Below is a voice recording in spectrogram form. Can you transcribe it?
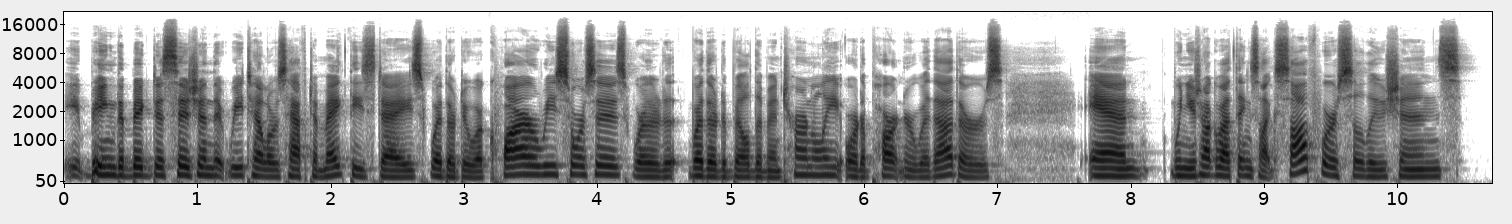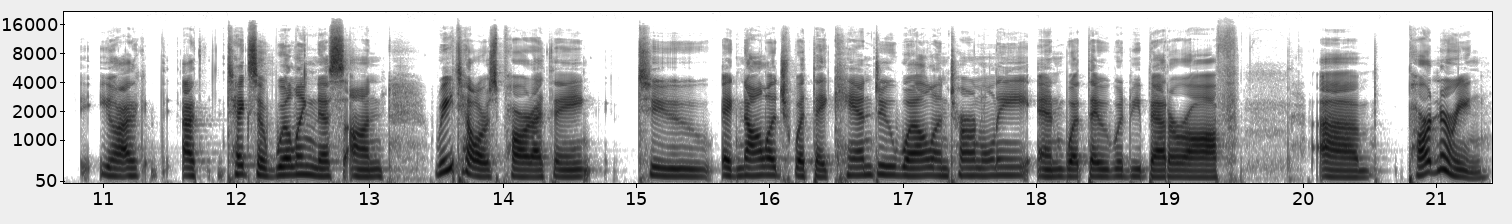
it being the big decision that retailers have to make these days, whether to acquire resources, whether to, whether to build them internally or to partner with others. And when you talk about things like software solutions, you know, it takes a willingness on retailers' part, I think, to acknowledge what they can do well internally and what they would be better off um, partnering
